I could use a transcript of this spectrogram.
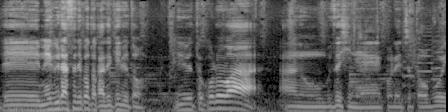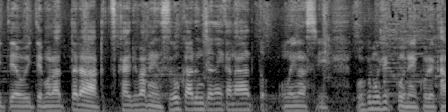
えー、巡らせることができるというところはあのぜひねこれちょっと覚えておいてもらったら使える場面すごくあるんじゃないかなと思いますし僕も結構ねこれ考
